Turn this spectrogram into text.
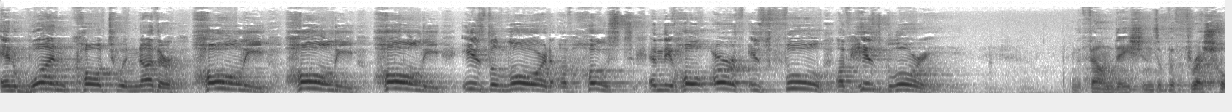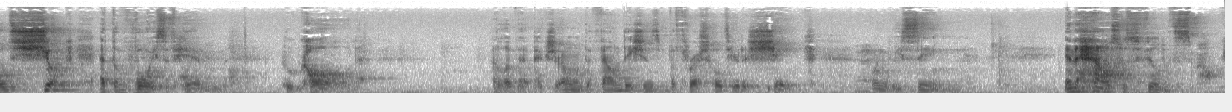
And one called to another, Holy, holy, holy is the Lord of hosts, and the whole earth is full of his glory. And the foundations of the threshold shook at the voice of him who called. I love that picture. I want the foundations of the threshold here to shake when we sing. And the house was filled with smoke.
